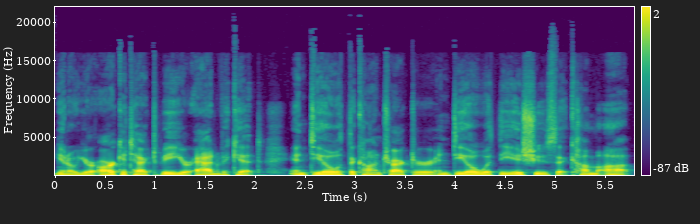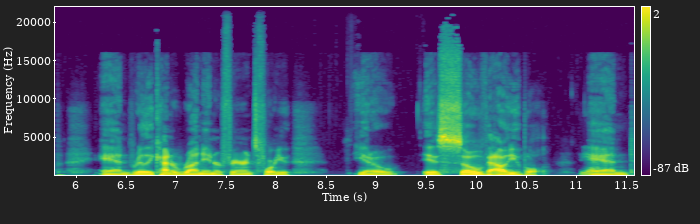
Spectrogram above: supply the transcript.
you know, your architect be your advocate and deal with the contractor and deal with the issues that come up and really kind of run interference for you, you know, is so valuable. Yeah. And,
